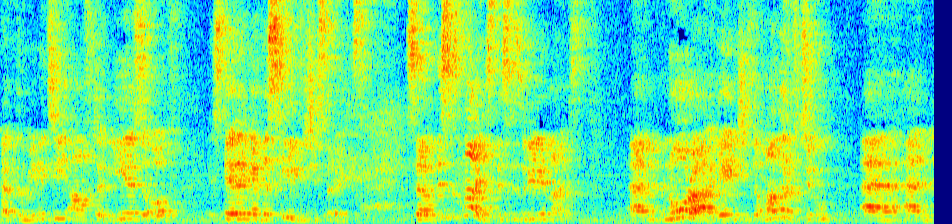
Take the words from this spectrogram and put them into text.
her community after years of staring at the ceiling, she says. So this is nice, this is really nice. Um, Nora, again, she's a mother of two, uh, and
